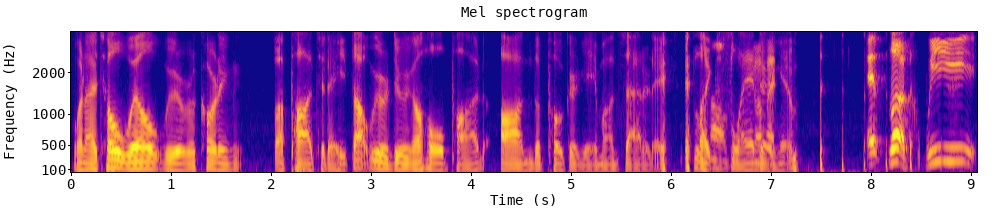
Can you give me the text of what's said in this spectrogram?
When I told Will we were recording a pod today. He thought we were doing a whole pod on the poker game on Saturday and like oh, slandering him. it, look, we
